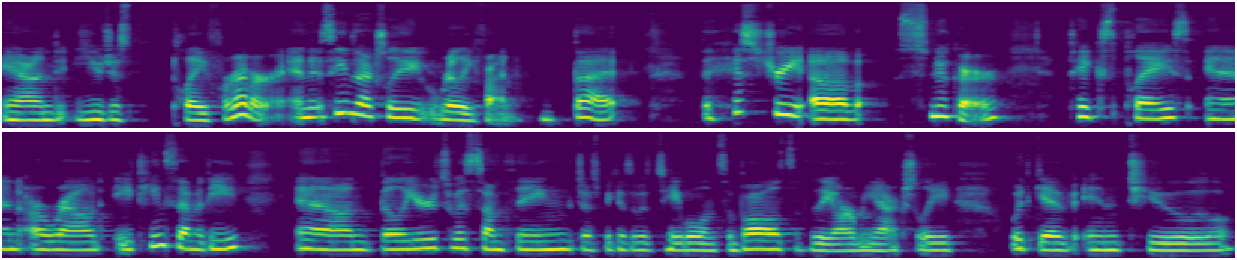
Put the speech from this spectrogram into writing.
and you just play forever. And it seems actually really fun. But the history of snooker takes place in around 1870 and billiards was something just because it was a table and some balls that the army actually would give into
